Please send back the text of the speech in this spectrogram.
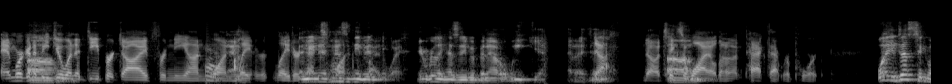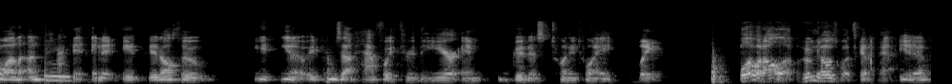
and we're going to be doing um, a deeper dive for neon Yeah. one later later I mean, next it month hasn't by even the way it really hasn't even been out a week yet. I think. no no it takes a Um, while to unpack that report Well, it does take a while to unpack Mm. it, and it it, it also it, you know it comes out halfway through the year, and goodness, 2020 like blow it all up. Who knows what's going to happen? You know,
